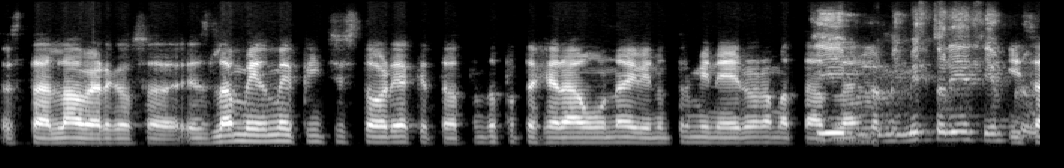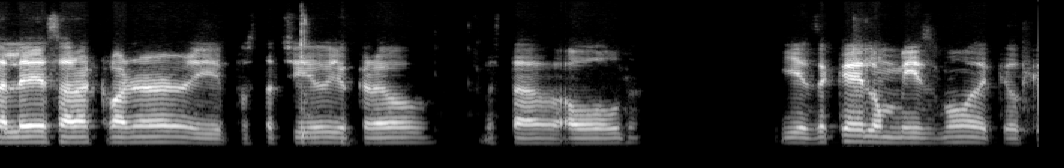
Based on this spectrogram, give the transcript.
está la verga, o sea, es la misma y pinche historia que tratan de proteger a una y viene un Terminator a Sí, matarla. la misma historia de siempre. Y güey. sale Sarah Connor y pues está chido, yo creo. Está old. Y es de que lo mismo, de que ok.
